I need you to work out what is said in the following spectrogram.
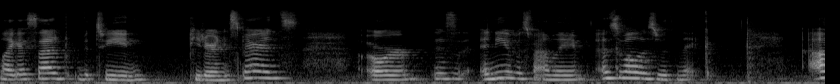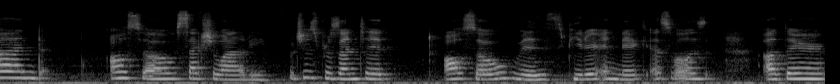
Like I said, between Peter and his parents, or is any of his family, as well as with Nick. And also sexuality, which is presented also with Peter and Nick, as well as other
